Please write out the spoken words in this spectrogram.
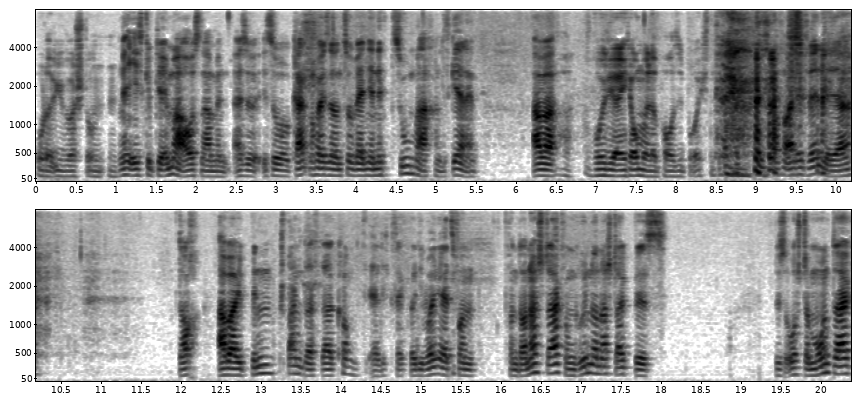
oder Überstunden. Nee, es gibt ja immer Ausnahmen. Also so Krankenhäuser und so werden ja nicht zumachen, das geht ja nicht. Aber Obwohl die eigentlich auch mal eine Pause bräuchten. auf alle Fälle, ja. Doch, aber ich bin gespannt, was da kommt, ehrlich gesagt, weil die wollen ja jetzt von, von Donnerstag, vom Gründonnerstag bis, bis Ostermontag,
